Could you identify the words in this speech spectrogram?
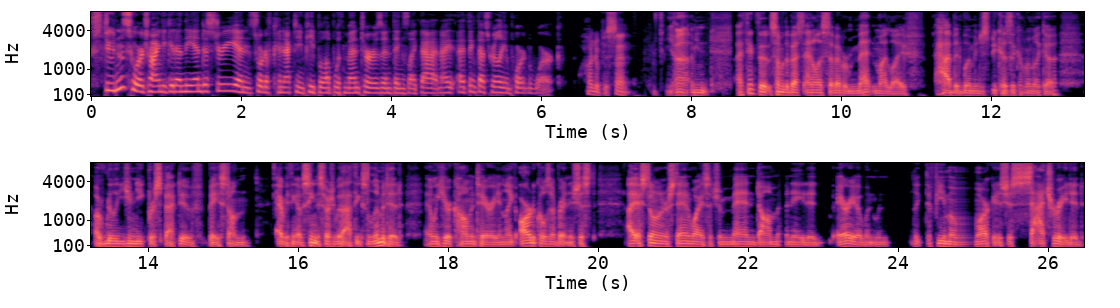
students who are trying to get in the industry and sort of connecting people up with mentors and things like that. And I, I think that's really important work. 100%. Yeah, I mean, I think that some of the best analysts I've ever met in my life have been women just because they come from like a, a really unique perspective based on everything I've seen, especially with Athletes Unlimited. And we hear commentary and like articles I've written. It's just, I, still don't understand why it's such a man dominated area when, when like the female market is just saturated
